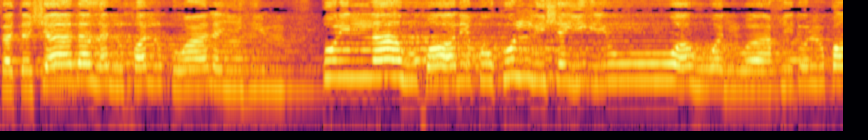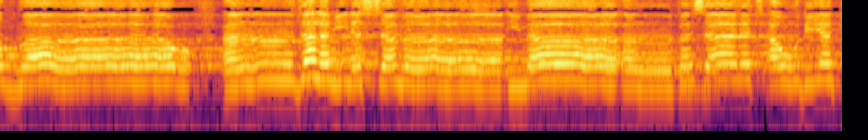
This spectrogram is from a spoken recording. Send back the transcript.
فتشابه الخلق عليهم قل الله خالق كل شيء وهو الواحد القهار أنزل من السماء ماء فسالت أودية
